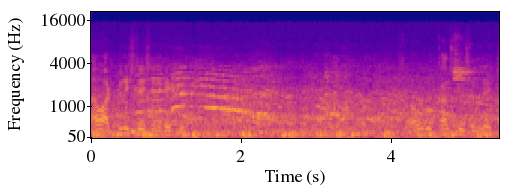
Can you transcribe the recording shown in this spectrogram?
ನಾವು ಅಡ್ಮಿನಿಸ್ಟ್ರೇಷನ್ ಹೇಗೆ? ಅವರು constitution head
